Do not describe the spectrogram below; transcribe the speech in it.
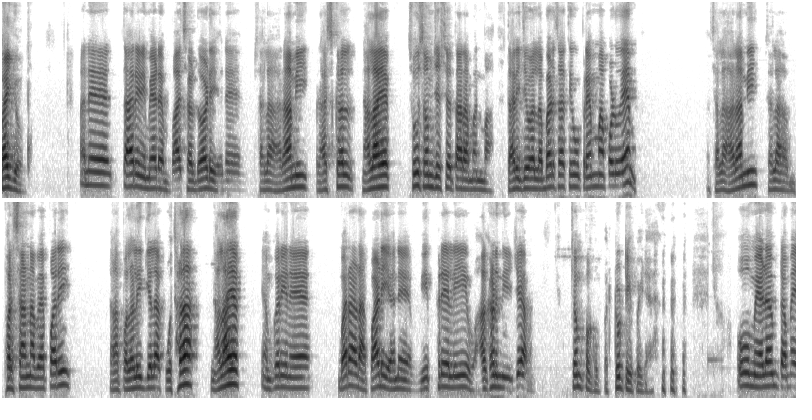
ભાગ્યો. અને તારીની મેડમ પાછળ દોડી અને, સાલા, હરામી, રાજકલ, નાલાયક શું સમજે છે તારા મનમાં? તારી જેવા લબાડ સાથે હું પ્રેમમાં પડું એમ? ચાલા હરામી, ચાલા ફરસાણના વેપારી, ચાલા પલળી ગયેલા કોથળા, નાલાયક, એમ કરીને બરાડા પાડી અને વિફરેલી વાઘણની જેમ ચંપક ઉપર તૂટી પડ્યા. ઓ મેડમ, તમે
